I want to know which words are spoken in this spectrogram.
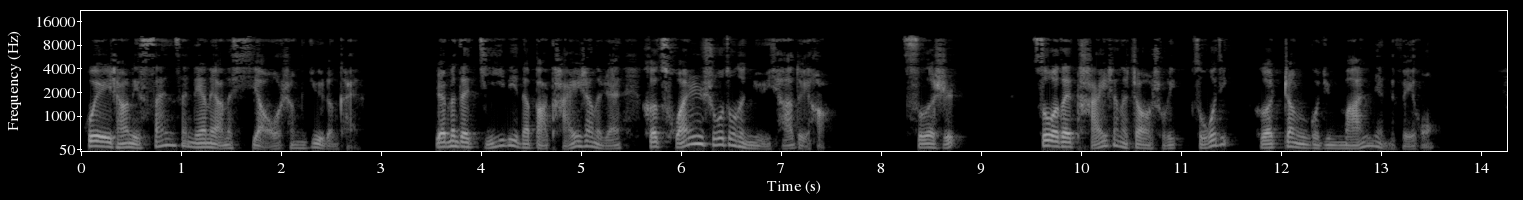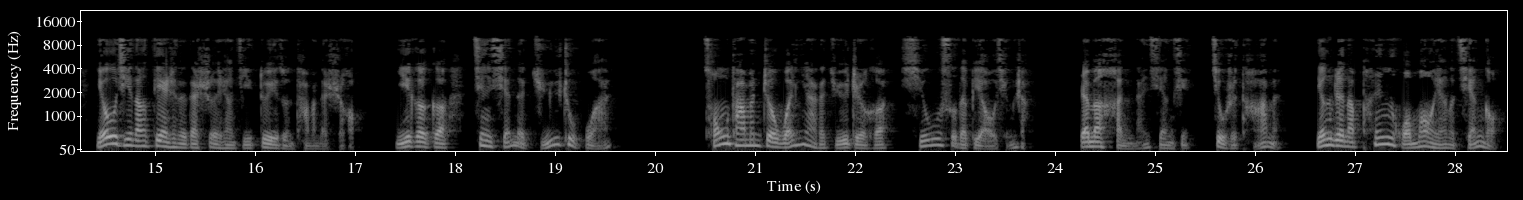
会场里三三两两的小声议论开了，人们在极力的把台上的人和传说中的女侠对号。此时，坐在台上的赵淑丽、左静和郑国军满脸的绯红，尤其当电视台的摄像机对准他们的时候，一个个竟显得局促不安。从他们这文雅的举止和羞涩的表情上，人们很难相信，就是他们迎着那喷火冒烟的枪口，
